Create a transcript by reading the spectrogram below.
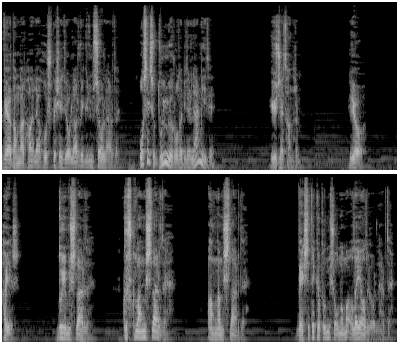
Ve adamlar hala hoşbeş ediyorlar ve gülümsüyorlardı. O sesi duymuyor olabilirler miydi? Yüce Tanrım. Yo, hayır. Duymuşlardı. Kuşkulanmışlardı. Anlamışlardı. Dehşete kapılmış olmamı alaya alıyorlardı.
